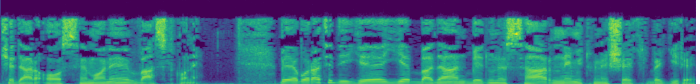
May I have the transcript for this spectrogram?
که در آسمانه وصل کنه. به عبارت دیگه یه بدن بدون سر نمی‌تونه شکل بگیره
